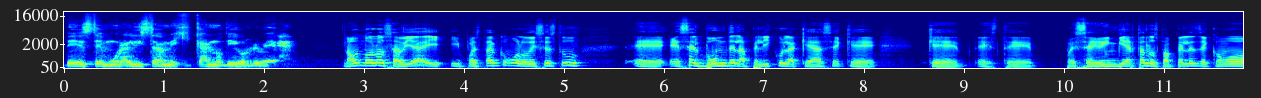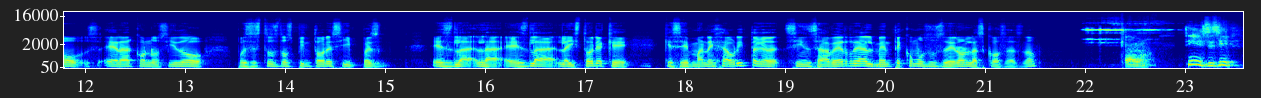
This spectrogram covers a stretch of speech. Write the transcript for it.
de este muralista mexicano Diego Rivera. No, no lo sabía y, pues tal como lo dices tú, eh, es el boom de la película que hace que, que este, pues se inviertan los papeles de cómo era conocido pues estos dos pintores y pues es la, la es la, la historia que, que, se maneja ahorita sin saber realmente cómo sucedieron las cosas, ¿no? Claro. Sí, sí, sí.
